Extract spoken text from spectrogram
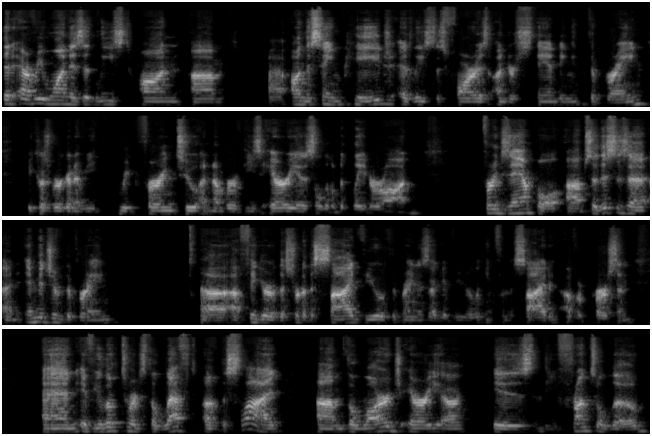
that everyone is at least on um, uh, on the same page, at least as far as understanding the brain, because we're going to be referring to a number of these areas a little bit later on. For example, um, so this is a, an image of the brain, uh, a figure of the sort of the side view of the brain is like if you're looking from the side of a person. And if you look towards the left of the slide, um, the large area is the frontal lobe,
